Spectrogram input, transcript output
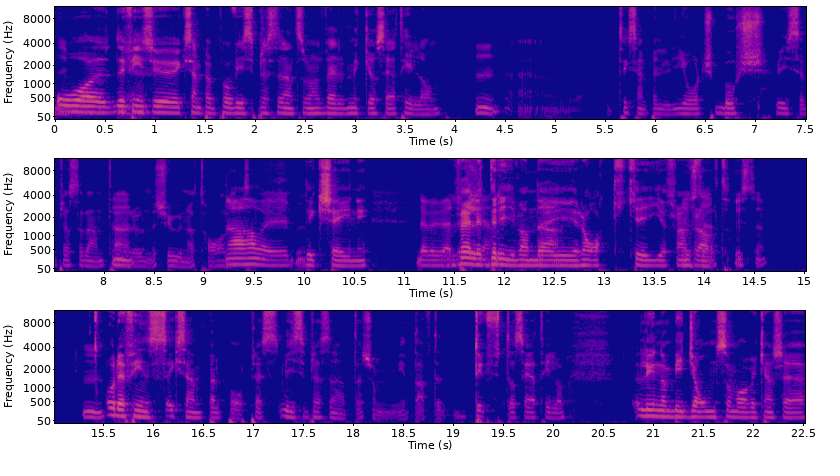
det, och det finns ju exempel på vicepresidenter som har väldigt mycket att säga till om. Mm. Till exempel George Bush, vicepresident här Mm. under 2000-talet. Ja, han var ju, Dick Cheney. Väldigt, väldigt, drivande Ja. i Irakkriget framförallt. Just det. Just det. Mm. Och det finns exempel på pres- vicepresidenter som inte haft ett dyft att säga till om. Lyndon B Johnson var väl kanske...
